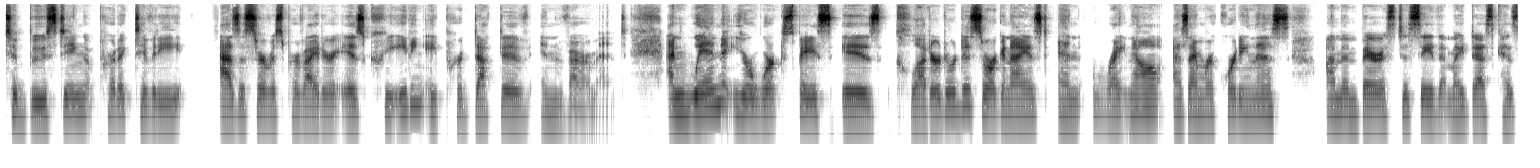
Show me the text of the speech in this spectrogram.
to boosting productivity as a service provider is creating a productive environment. And when your workspace is cluttered or disorganized, and right now, as I'm recording this, I'm embarrassed to say that my desk has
